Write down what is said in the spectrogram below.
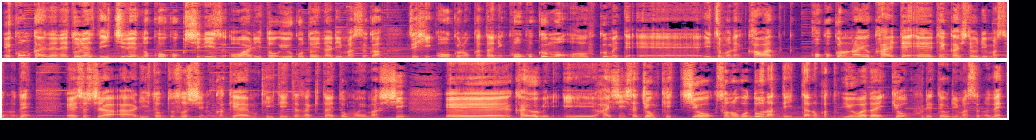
え今回でね、とりあえず一連の広告シリーズ終わりということになりますが、ぜひ多くの方に広告も含めて、え、いつもね、変わっ、広告の内容を変えて、えー、展開しておりますので、えー、そちら、リートンとソッシーの掛け合いも聞いていただきたいと思いますし、えー、火曜日に、えー、配信したジョン・ケッチオ、その後どうなっていったのかという話題、今日触れておりますので、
